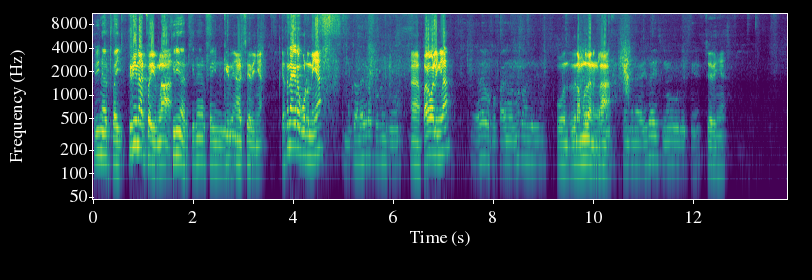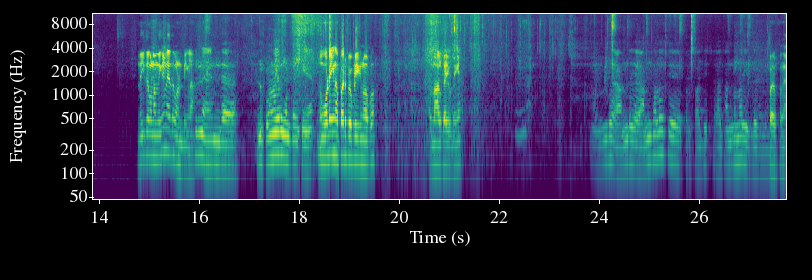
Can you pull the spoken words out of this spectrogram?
கிரினர் பை த்ரீ நாட் ஃபைவ்ங்களா? கிரினர் கிரினர் பைன்னு கிரி ஆ சரிங்க. எத்தனை ஏக்கரை போட்டிருந்தீங்க? முக்கால் ஏக்கரை போட்டுருக்கோம். ஆ பரவாயில்லைங்களா? ஏதோ இப்போ பதினோரு மூட்டை வந்துருக்கு ஓ இந்த இது நம்மளுதானுங்களா கொஞ்சம் நே- இதாகிடுச்சு நோவு சரிங்க. இன்னைக்கு தான் கொண்டு வந்தீங்களா? நேற்று கொண்டு வந்தீங்களா இல்லை இந்த இன்னும் போன வாரம் கொண்டு வந்துருக்கீங்க உடைங்கண்ணா பருப்பு எப்படி இருக்கணும் அப்போ ஒரு நாலு காய் விடுங்க அந்த அந்த அந்த அளவுக்கு பருப்பு அது அந்த மாதிரி இருக்குது இல்லைங்க. பருப்புங்க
